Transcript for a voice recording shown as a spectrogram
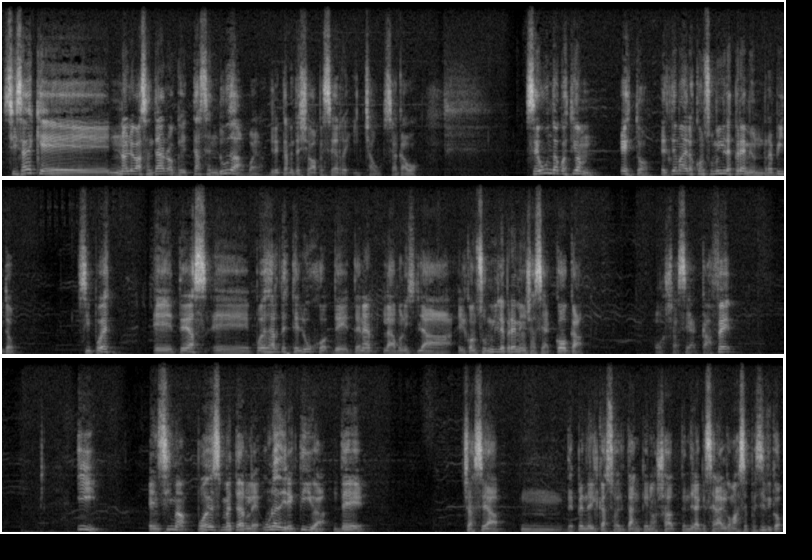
Si sabes que no le vas a entrar o que estás en duda, bueno, directamente lleva a PCR y chau, se acabó. Segunda cuestión, esto, el tema de los consumibles premium, repito. Si podés, eh, te das, eh, podés darte este lujo de tener la, el consumible premium, ya sea coca o ya sea café. Y encima podés meterle una directiva de, ya sea, mm, depende del caso del tanque, ¿no? Ya tendría que ser algo más específico.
